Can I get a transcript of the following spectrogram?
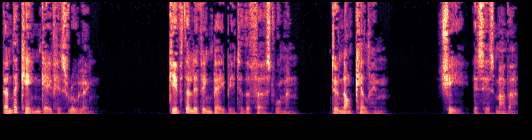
Then the king gave his ruling. Give the living baby to the first woman. Do not kill him. She is his mother.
